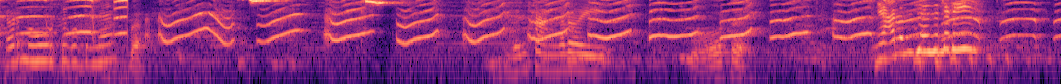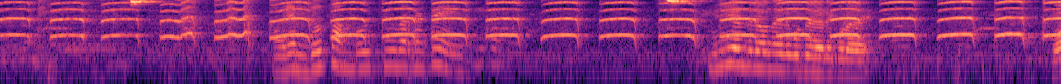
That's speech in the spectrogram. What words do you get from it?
എവിടെ നൂർത്ത് കുട്ടിനെ ബാ ഒരു സങ്കടമായി പോട്ടെ ഞാനൊന്നും ചെയ്തില്ലടി അവരെന്തോ സംഭവിച്ചു പറഞ്ഞിട്ടേ നീ എന്തിനാ വന്നതിന്റെ കുത്തിനേടെ കൂടെ പോ.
